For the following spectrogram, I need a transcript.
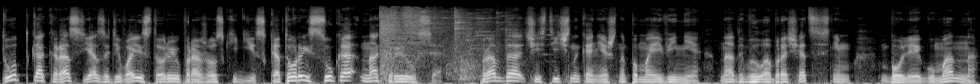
Тут как раз я задеваю историю про жесткий диск, который, сука, накрылся. Правда, частично, конечно, по моей вине. Надо было обращаться с ним более гуманно.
